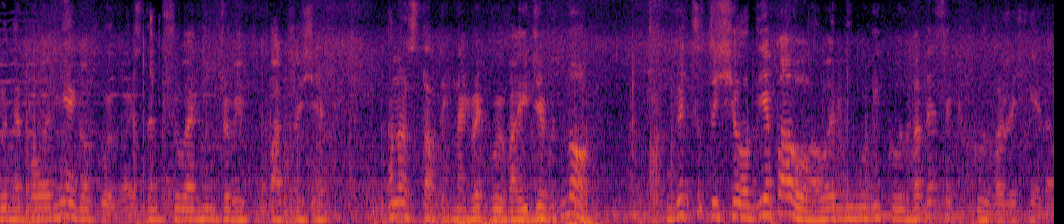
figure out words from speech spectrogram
płynę po Erniego, kurwa. Jestem przy Ernim człowieku, patrzę się, a nasz statek nagle, kurwa, idzie w dno. Mówię, co ty się odjebało, a Ernie mówi, kurwa, desek, kurwa, żeś nie dał.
